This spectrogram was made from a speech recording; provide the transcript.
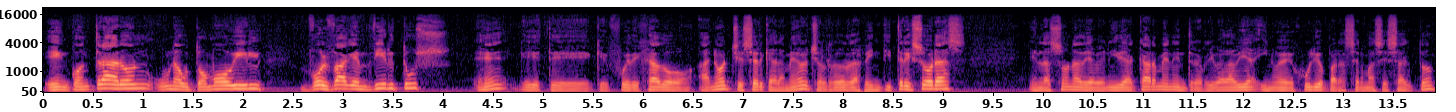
encontraron un automóvil Volkswagen Virtus ¿eh? este, que fue dejado anoche cerca de la medianoche, alrededor de las 23 horas, en la zona de Avenida Carmen, entre Rivadavia y 9 de julio, para ser más exacto,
